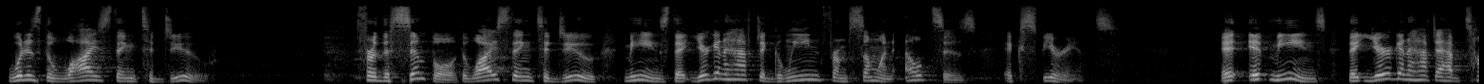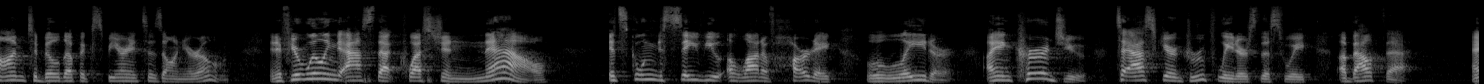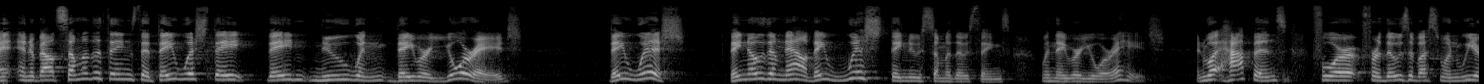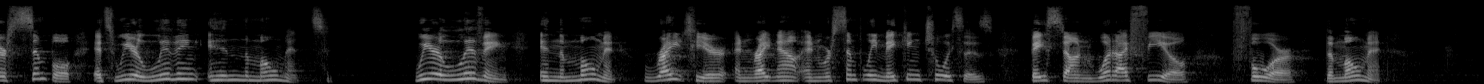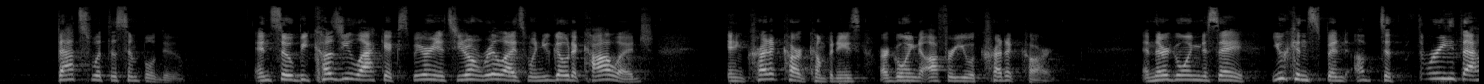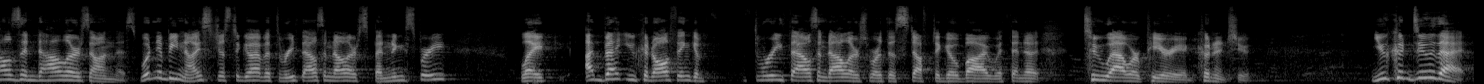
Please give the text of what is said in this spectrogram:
what is the wise thing to do? For the simple, the wise thing to do means that you're going to have to glean from someone else's experience. It, it means that you're going to have to have time to build up experiences on your own. And if you're willing to ask that question now, it's going to save you a lot of heartache later. I encourage you to ask your group leaders this week about that. And, and about some of the things that they wish they, they knew when they were your age. They wish, they know them now, they wish they knew some of those things when they were your age. And what happens for, for those of us when we are simple, it's we are living in the moment. We are living in the moment right here and right now, and we're simply making choices based on what I feel for the moment. That's what the simple do. And so, because you lack experience, you don't realize when you go to college and credit card companies are going to offer you a credit card. And they're going to say, you can spend up to $3,000 on this. Wouldn't it be nice just to go have a $3,000 spending spree? Like, I bet you could all think of $3,000 worth of stuff to go buy within a two hour period, couldn't you? You could do that.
